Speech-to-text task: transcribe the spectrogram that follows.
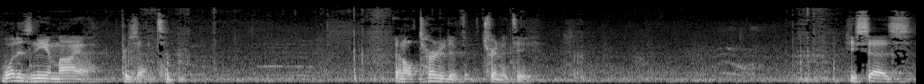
what does Nehemiah present? An alternative Trinity. He says,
